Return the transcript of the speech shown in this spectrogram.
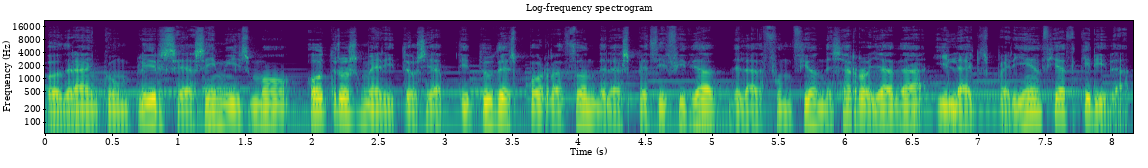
Podrán cumplirse asimismo otros méritos y aptitudes por razón de la especificidad de la función desarrollada y la experiencia adquirida.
